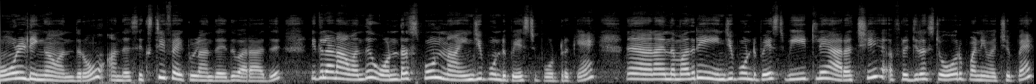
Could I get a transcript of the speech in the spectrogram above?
மோல்டிங்காக வந்துடும் அந்த சிக்ஸ்டி ஃபைவ்க்குள்ளே அந்த இது வராது. இதில் நான் வந்து ஒன்றரை ஸ்பூன் நான் இஞ்சி பூண்டு பேஸ்ட் போட்டிருக்கேன். நான் இந்த மாதிரி இஞ்சி பூண்டு பேஸ்ட் வீட்டிலே அரைச்சி ஃப்ரிட்ஜில் ஸ்டோர் பண்ணி வச்சுப்பேன்.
